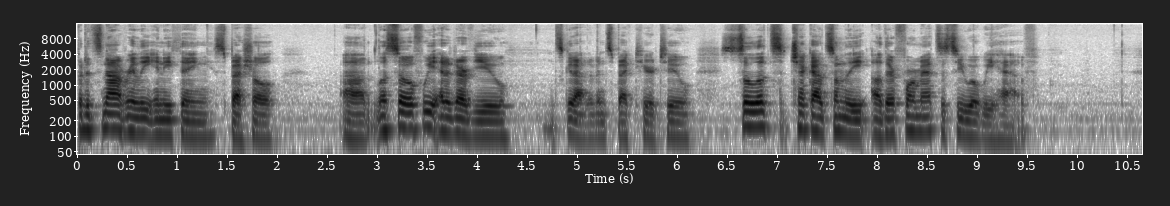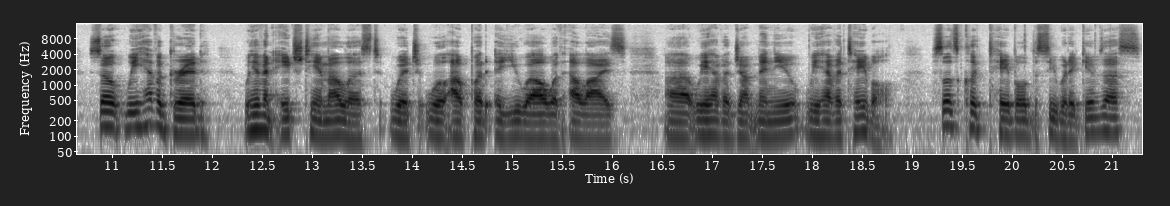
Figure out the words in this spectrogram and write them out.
but it's not really anything special. Um, let's so if we edit our view, let's get out of inspect here too. So let's check out some of the other formats to see what we have. So we have a grid, we have an HTML list, which will output a UL with LIs. Uh, we have a jump menu, we have a table. So let's click table to see what it gives us.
